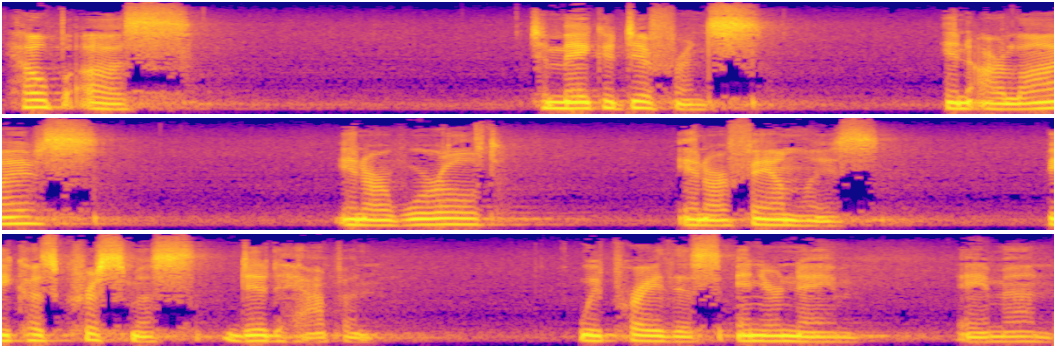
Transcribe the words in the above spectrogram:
help us to make a difference in our lives, in our world, in our families, because Christmas did happen. We pray this in your name. Amen.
